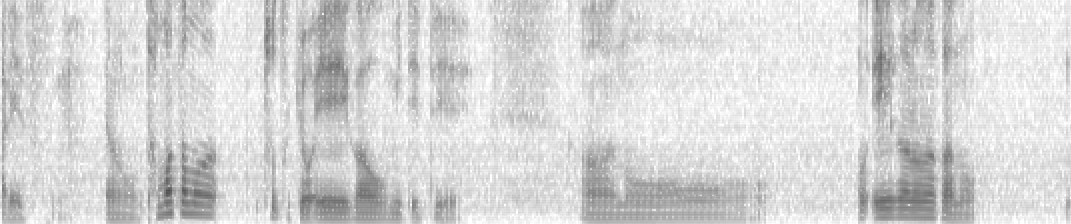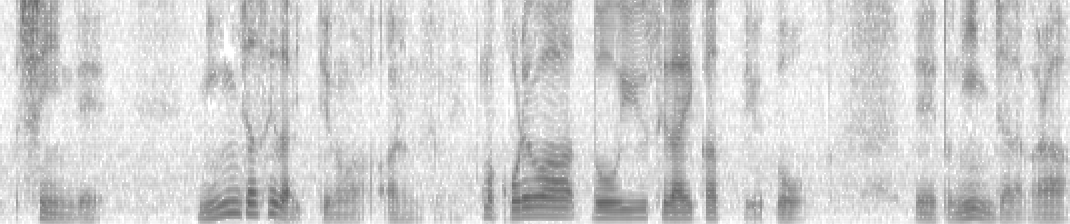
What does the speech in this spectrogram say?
あれですね。あの、たまたま、ちょっと今日映画を見てて、あのー映画の中のシーンで、忍者世代っていうのがあるんですよね。まあ、これはどういう世代かっていうと、えっ、と、忍者だから、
